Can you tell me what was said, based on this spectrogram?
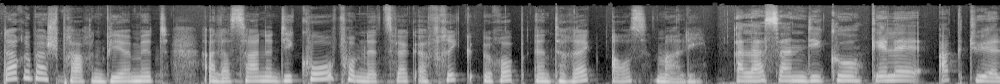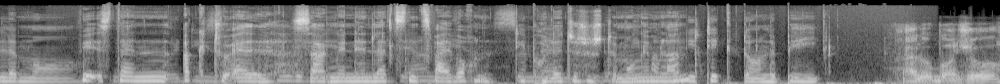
darüber sprachen wir mit Alassane Diko vom Netzwerk Afrique Europe Interact aus Mali. Alassane Diko, wie ist denn aktuell, sagen wir in den letzten zwei Wochen, die politische Stimmung im Land? Allô, bonjour.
